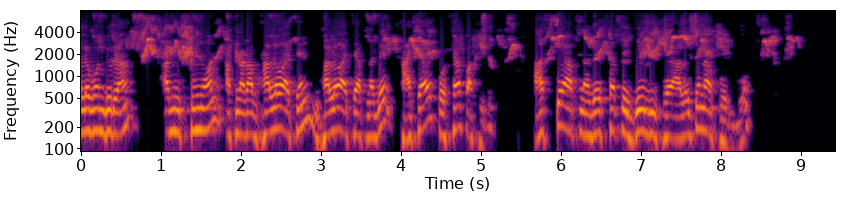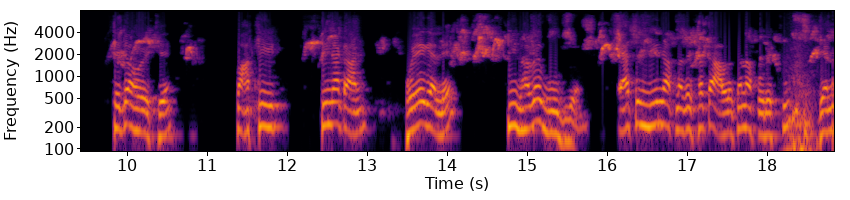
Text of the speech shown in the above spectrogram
হ্যালো বন্ধুরা, আমি সুমন, আপনারা ভালো আছেন? ভালো আছে আপনাদের? খাঁচায় পোষা পাখি। আজকে আপনাদের সাথে যে বিষয়ে আলোচনা করব, সেটা হয়েছে পাখির টান হয়ে গেলে কীভাবে বুঝবেন? এতদিন আপনাদের সাথে আলোচনা করেছি যেন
